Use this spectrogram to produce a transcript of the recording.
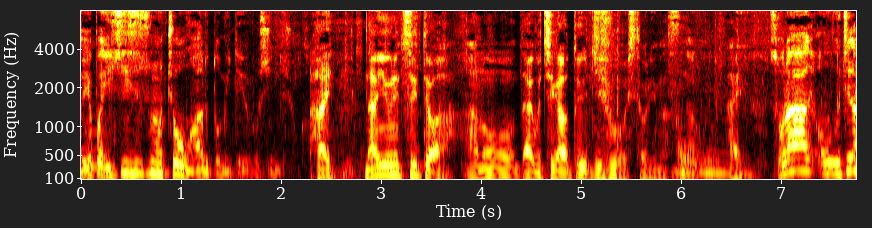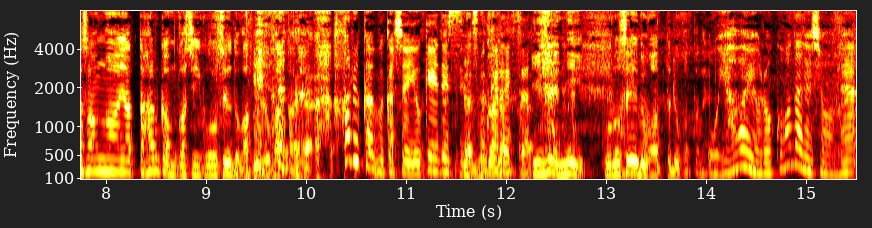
え。やっぱり一日の長があると見てよろしいんでしょうか。はい。内容については、あの、だいぶ違うという自負をしております。はい。それは内田さんがやったはるか昔にこの制度があってよかったね。はるか昔は余計ですよ 桜井さん。以前にこの制度があってよかったね。親は喜んだでしょうね。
